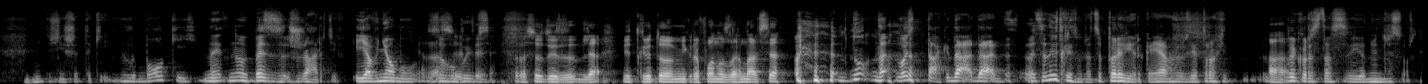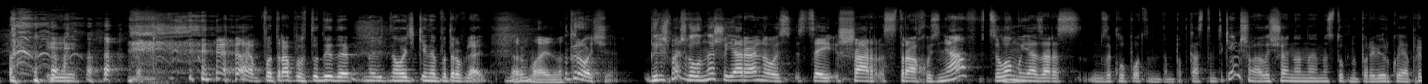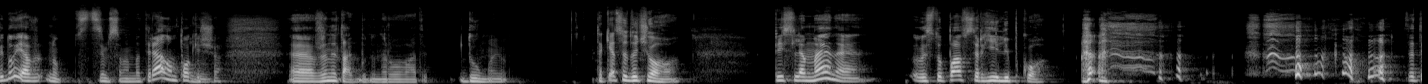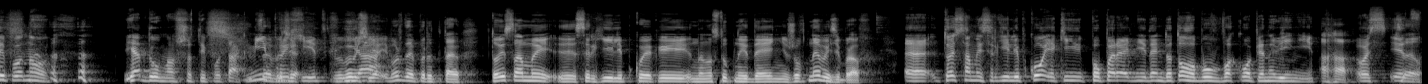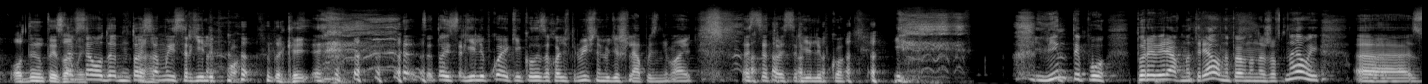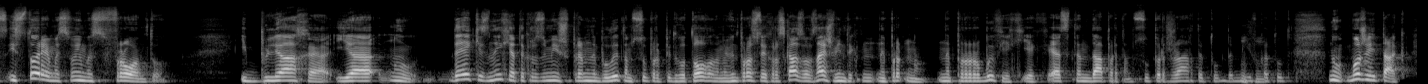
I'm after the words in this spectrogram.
точніше, такий глибокий, не, ну, без жартів. І я в ньому Раз загубився. ти- Раз ти для відкритого мікрофону загнався. Ну, на, ось так, да, да. Це не відкрито, це перевірка. Я вже я трохи Ага. використав свій адмінресурс. І потрапив туди, де навіть новачки не потрапляють. Нормально. Ну, коротше, більш-менш головне, що я реально ось цей шар страху зняв. В цілому я зараз заклопотаний там подкастом таким іншим, але щойно на наступну перевірку я прийду. Я ну, з цим самим матеріалом поки що е, вже не так буду нервувати. Думаю. Так я це до чого? Після мене виступав Сергій Ліпко. Це, типу, ну. Я думав, що, типу, так, мій Це, прихід. Вибач, я... я... можна я перепитаю? Той самий е, Сергій Ліпко, який на наступний день жовтневий зібрав? Е, той самий Сергій Ліпко, який попередній день до того був в окопі на війні. Ага. Ось Це один той це все один той самий Сергій Ліпко. Це той Сергій Ліпко, який, коли заходять в приміщення, люди шляпу знімають. Ось це той Сергій Ліпко. І, і він, типу, перевіряв матеріал, напевно, на жовтневий, е, з історіями своїми з фронту. І бляха, я, ну, деякі з них, я так розумію, що прям не були там супер підготовленими. Він просто їх розказував. Знаєш, він так не, про- ну, не проробив, як, як я стендапер, там супер жарти тут, добівка тут. Ну, може і так.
